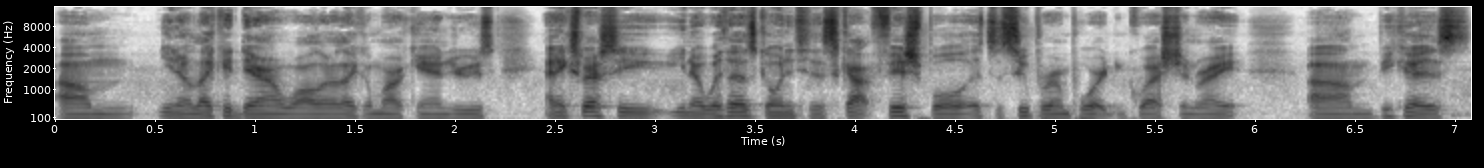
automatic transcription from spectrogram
Um, you know, like a Darren Waller, like a Mark Andrews, and especially you know with us going into the Scott Fish Bowl, it's a super important question, right? Um, because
